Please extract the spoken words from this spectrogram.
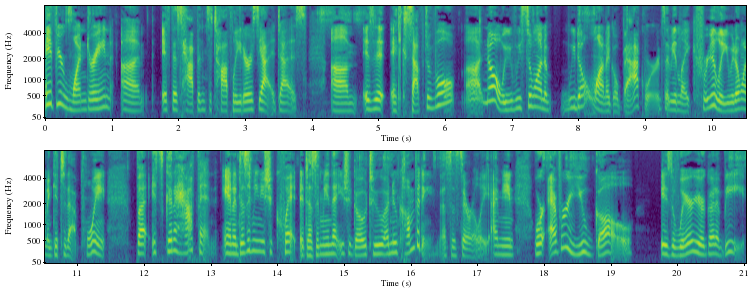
if you're wondering, um, if this happens to top leaders, yeah, it does. Um, is it acceptable? Uh, no, we, we still want to, we don't want to go backwards. I mean, like really, we don't want to get to that point, but it's going to happen. And it doesn't mean you should quit. It doesn't mean that you should go to a new company necessarily. I mean, wherever you go is where you're going to be.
